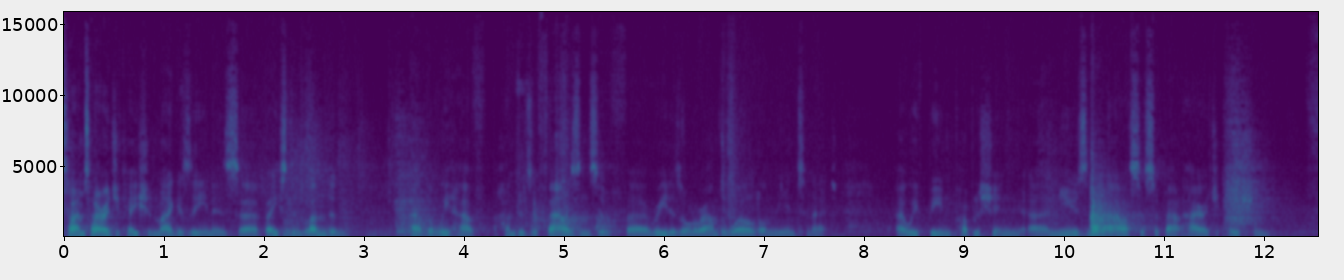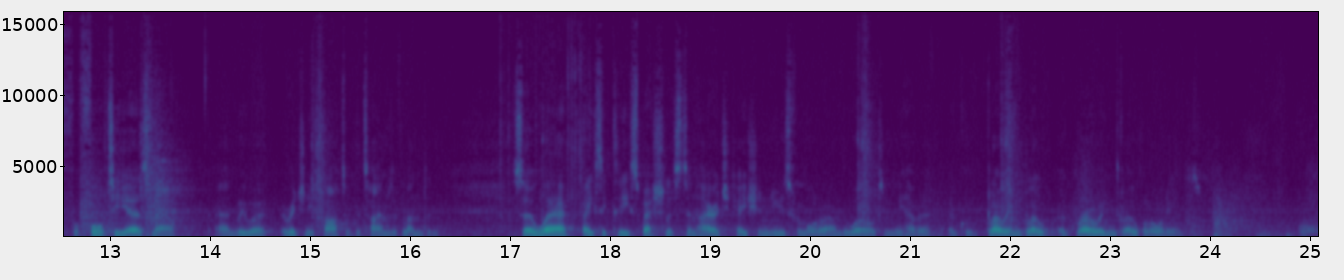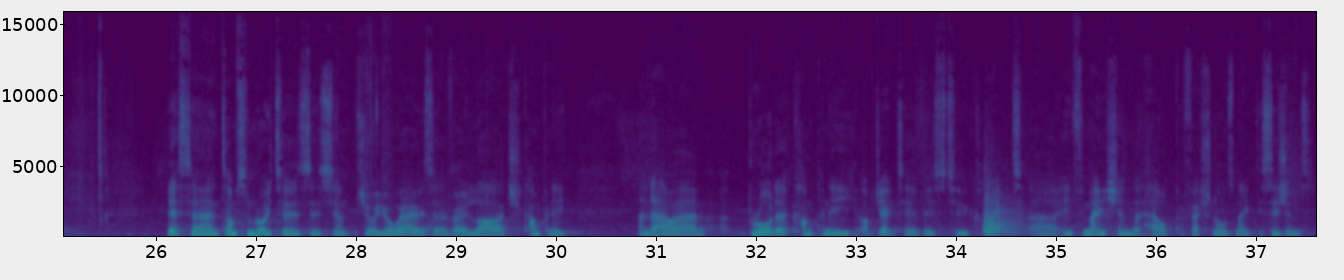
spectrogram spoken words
Times Higher Education magazine is uh, based in London, uh, but we have hundreds of thousands of uh, readers all around the world on the internet. Uh, we've been publishing uh, news and analysis about higher education for 40 years now, and we were originally part of the Times of London. So we're basically specialists in higher education news from all around the world, and we have a, a, glowing, glo- a growing global audience. Yes, uh, Thomson Reuters, as I'm sure you're aware, is a very large company, and our uh, broader company objective is to collect uh, information that help professionals make decisions.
